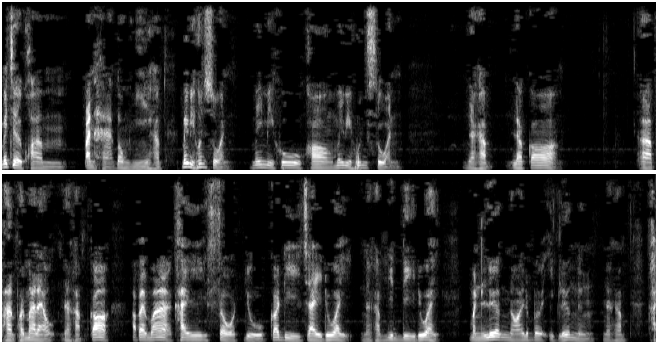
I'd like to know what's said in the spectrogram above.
ไม่เจอความปัญหาตรงนี้ครับ ไม่มีหุ้นส่วน ไม่มีคู่ครอง ไม่มีหุ้นส่วนนะครับ แล้วก็ผ่านพ้นมาแล้วนะครับ ก็เอาเป็นว่าใครโสดอยู่ก็ดีใจด้วยนะครับ ยินดีด้วย มันเรื่องน้อยลงไปอีกเรื่องหนึ่งนะครับ ใคร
